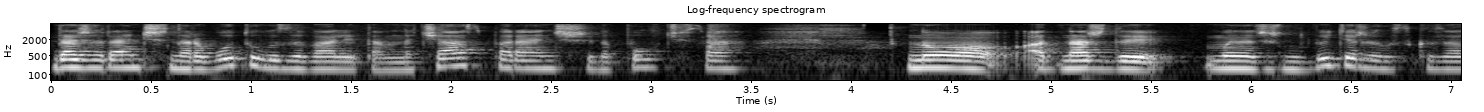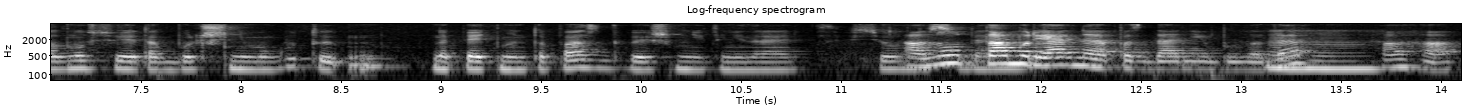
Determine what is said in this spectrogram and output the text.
даже раньше на работу вызывали там на час пораньше, на полчаса. Но однажды менеджер не выдержал и сказал, ну все, я так больше не могу, ты ну, на пять минут опаздываешь, мне это не нравится. Все, а, ну там реальное опоздание было, да? Угу. Ага.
